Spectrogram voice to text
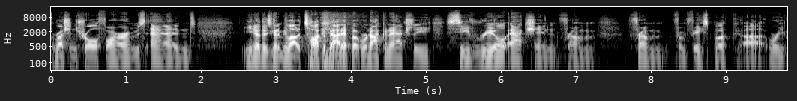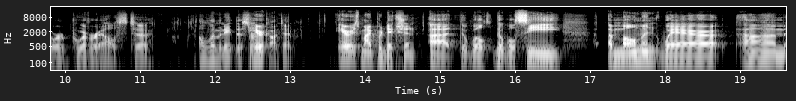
Russian troll farms and you know, there's going to be a lot of talk about it, but we're not going to actually see real action from from from Facebook uh, or or whoever else to eliminate this sort Here, of content. Here is my prediction uh, that we'll that we'll see a moment where um,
